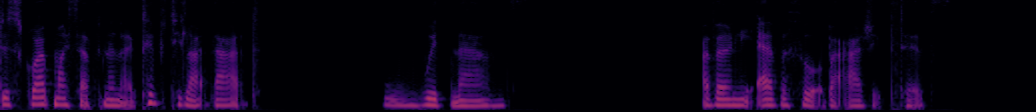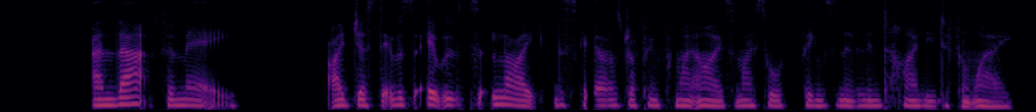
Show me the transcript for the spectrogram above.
described myself in an activity like that with nouns. I've only ever thought about adjectives. And that for me i just it was it was like the scales dropping from my eyes and i saw things in an entirely different way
